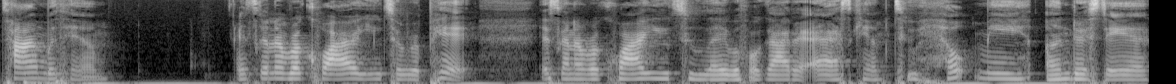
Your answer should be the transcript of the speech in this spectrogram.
time with Him, it's going to require you to repent. It's going to require you to lay before God and ask Him to help me understand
